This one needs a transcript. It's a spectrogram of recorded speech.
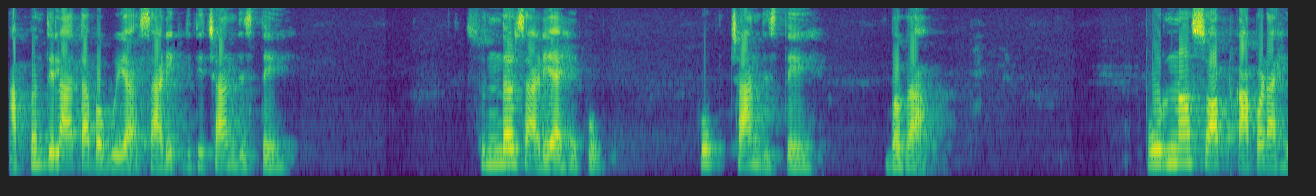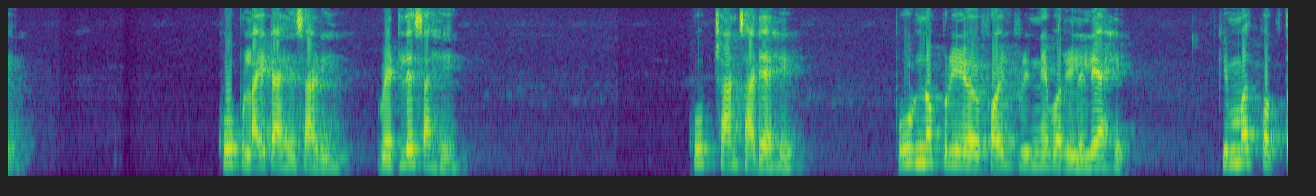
आपण तिला आता बघूया साडी किती छान दिसते. सुंदर साडी आहे खूप. खूप छान दिसते. बघा. पूर्ण सॉफ्ट कापड आहे. खूप लाइट आहे साडी. वेटलेस आहे. खूप छान साडी आहे. पूर्ण प्रि फॉईल प्रिंटने भरलेले आहे. किंमत फक्त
